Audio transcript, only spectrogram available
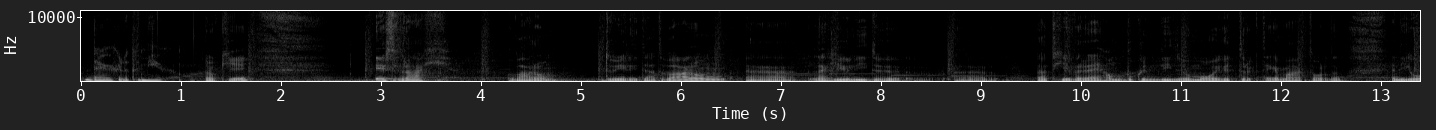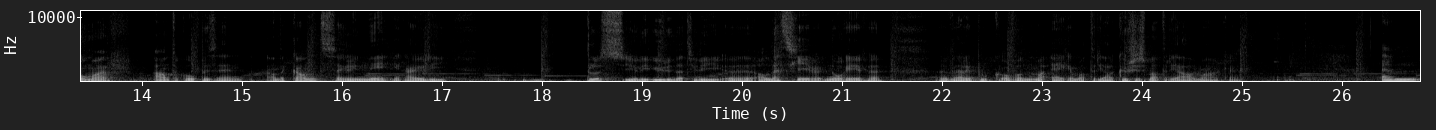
dergelijke meer. Oké. Okay. Eerste vraag. Waarom doen jullie dat? Waarom uh, leggen jullie de uh, uitgeverijhandboeken die zo mooi gedrukt en gemaakt worden en die gewoon maar aan te kopen zijn aan de kant? Zeggen jullie nee en gaan jullie plus jullie uren dat jullie uh, al lesgeven nog even een werkboek of een eigen materiaal, cursusmateriaal maken? Um,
